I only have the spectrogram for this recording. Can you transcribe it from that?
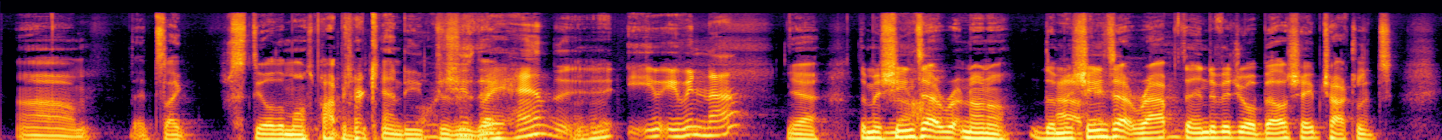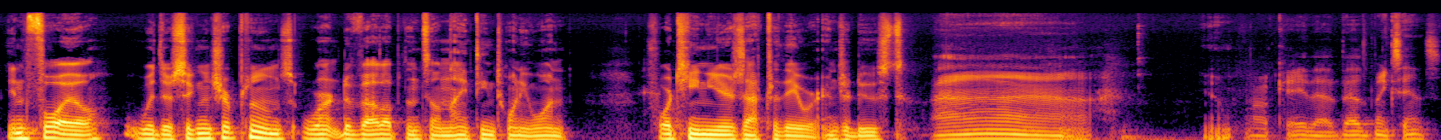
Um, it's like still the most popular candy Oh to this shit! By day. hand, E- even now. Yeah, the machines that no no the Ah, machines okay. that wrap the individual bell-shaped chocolates in foil with their signature plumes weren't developed until 1921, 14 years after they were introduced. Ah. Yeah. Okay, that that makes sense.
